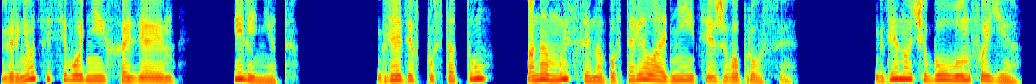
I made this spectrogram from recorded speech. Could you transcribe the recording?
вернется сегодня их хозяин или нет. Глядя в пустоту, она мысленно повторяла одни и те же вопросы. Где ночью был Лун Фае?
